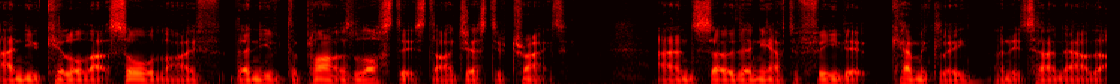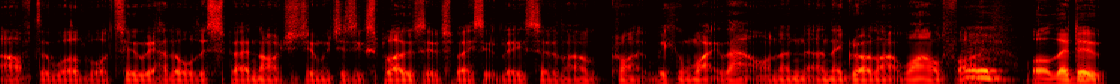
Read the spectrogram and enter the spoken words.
and you kill all that soil life, then the plant has lost its digestive tract. And so then you have to feed it chemically. And it turned out that after World War II, we had all this spare nitrogen, which is explosives, basically. So, like, oh, crap, we can whack that on and, and they grow like wildfire. Mm. well, they do.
